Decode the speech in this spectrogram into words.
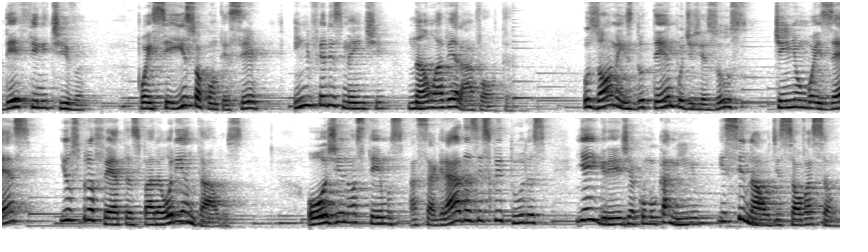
definitiva, pois se isso acontecer, infelizmente não haverá volta. Os homens do tempo de Jesus tinham Moisés e os profetas para orientá-los. Hoje nós temos as Sagradas Escrituras e a Igreja como caminho e sinal de salvação.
